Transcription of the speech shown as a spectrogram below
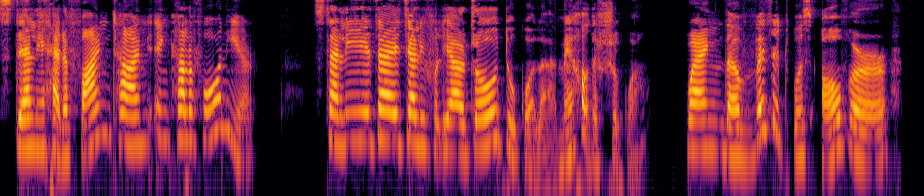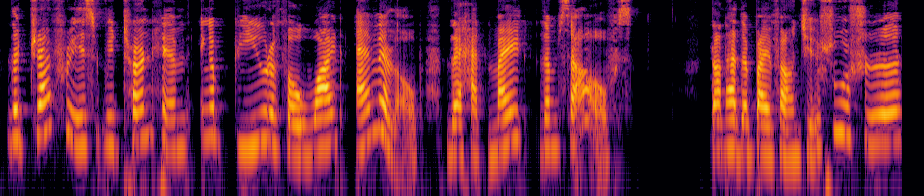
Stanley had a fine time in California. 斯坦利在加利福尼亚州度过了美好的时光。when the visit was over, the Jeffreys returned him in a beautiful white envelope they had made themselves. 当他的拜访结束时，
